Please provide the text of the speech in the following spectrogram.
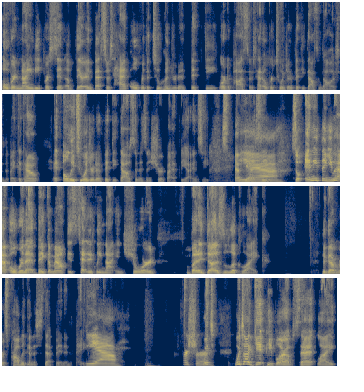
over 90% of their investors had over the 250 or depositors had over $250,000 in the bank account and only 250,000 is insured by FDIC. FDIC. Yeah. So anything you have over that bank amount is technically not insured, but it does look like the government's probably going to step in and pay. Yeah. For sure. Which which I get people are upset. Like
